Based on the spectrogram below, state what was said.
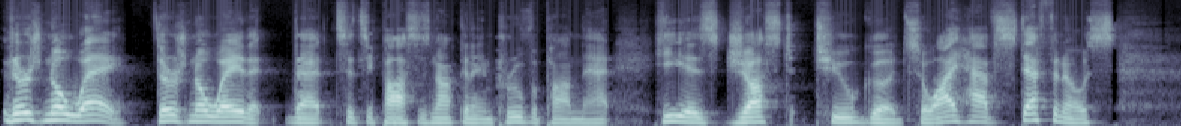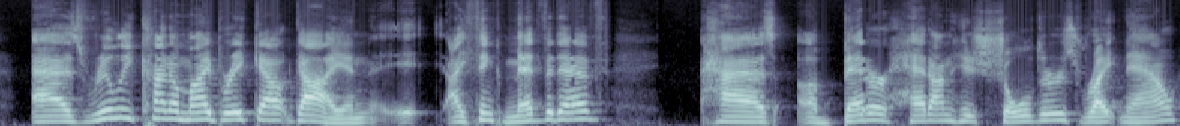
there's no way. There's no way that that Tsitsipas is not going to improve upon that. He is just too good. So I have Stefanos as really kind of my breakout guy. And it, I think Medvedev has a better head on his shoulders right now,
